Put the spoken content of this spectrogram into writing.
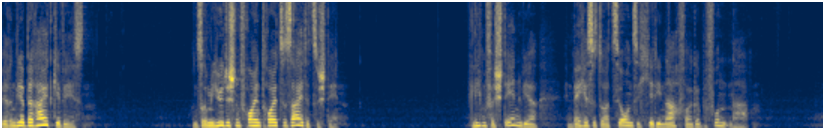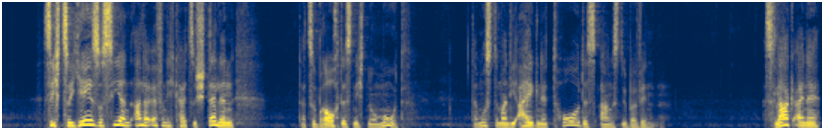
Wären wir bereit gewesen, unserem jüdischen Freund treu zur Seite zu stehen? Lieben, verstehen wir, in welcher Situation sich hier die Nachfolger befunden haben. Sich zu Jesus hier in aller Öffentlichkeit zu stellen, dazu braucht es nicht nur Mut, da musste man die eigene Todesangst überwinden. Es lag eine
